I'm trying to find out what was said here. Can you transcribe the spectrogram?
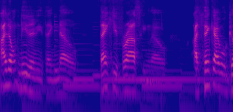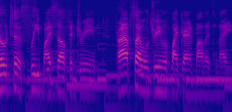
I don't need anything, no. Thank you for asking, though. I think I will go to sleep myself and dream. Perhaps I will dream of my grandfather tonight.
